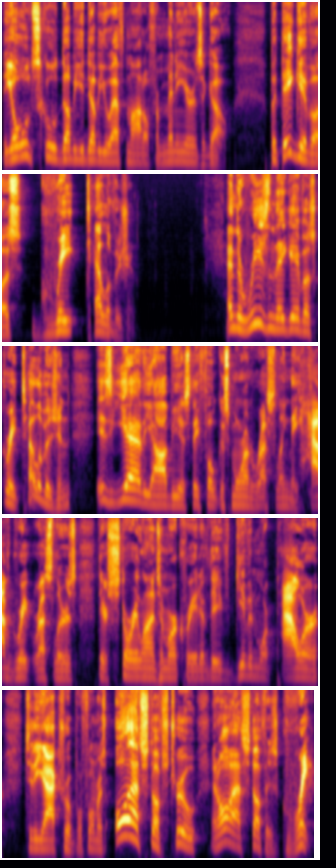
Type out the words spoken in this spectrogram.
the old school WWF model from many years ago. But they give us great television. And the reason they gave us great television is, yeah, the obvious. They focus more on wrestling. They have great wrestlers. Their storylines are more creative. They've given more power to the actual performers. All that stuff's true, and all that stuff is great.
